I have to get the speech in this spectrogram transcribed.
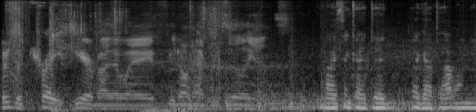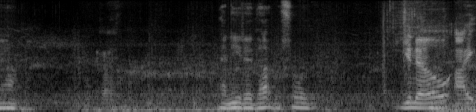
There's a trait here, by the way, if you don't have resilience. I think I did. I got that one, yeah. Okay. I needed that before. You know, I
